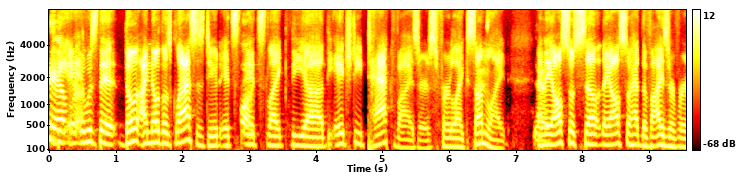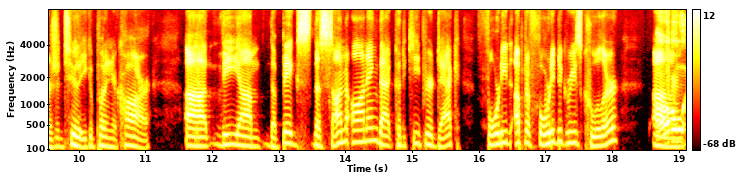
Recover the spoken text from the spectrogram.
the, it was the though I know those glasses, dude. It's Fuck. it's like the uh the HD tack visors for like sunlight. Yeah. and they also sell they also had the visor version too that you could put in your car uh the um the big the sun awning that could keep your deck 40 up to 40 degrees cooler um, Oh,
